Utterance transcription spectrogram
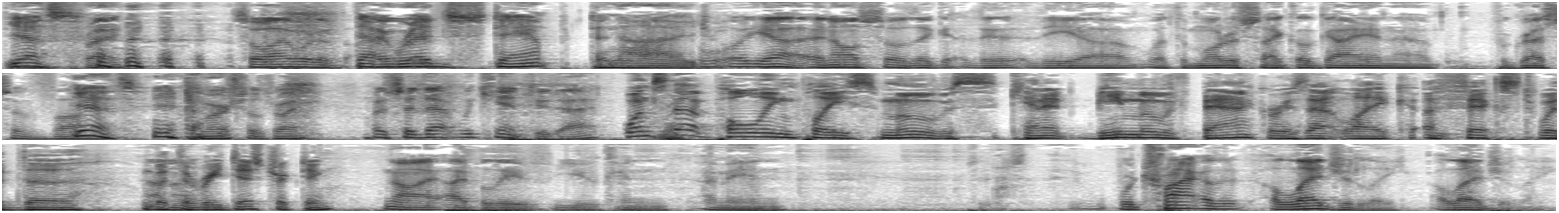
Yes. right. So I would have That I would red have- stamp denied. Well, yeah, and also the the the uh, what the motorcycle guy and the progressive uh, Yes, yeah. commercials, right? I said that we can't do that. Once that polling place moves, can it be moved back, or is that like affixed with the with the redistricting? No, I, I believe you can. I mean, we're trying allegedly, allegedly,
